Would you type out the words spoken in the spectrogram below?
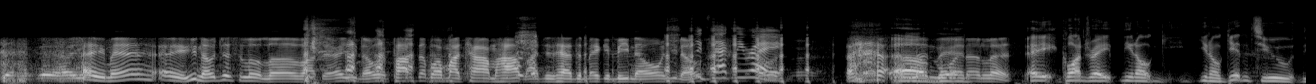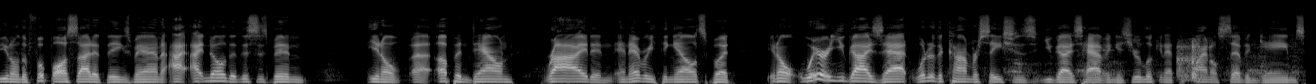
Hey man, hey, you know, just a little love out there. You know, it popped up on my time hop. I just had to make it be known. You know, That's exactly right. Oh, nothing more, man. nothing less. Hey, Quandre, you know, g- you know, getting to you know the football side of things, man. I, I know that this has been, you know, uh, up and down ride and and everything else, but you know, where are you guys at? What are the conversations you guys having as you're looking at the final seven games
